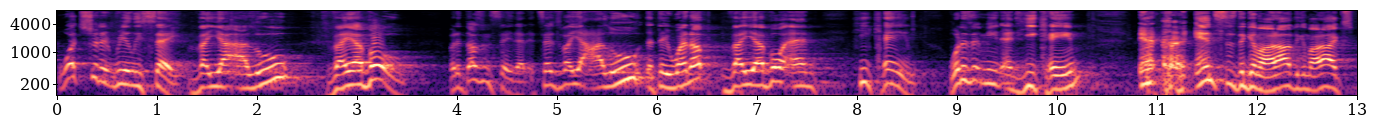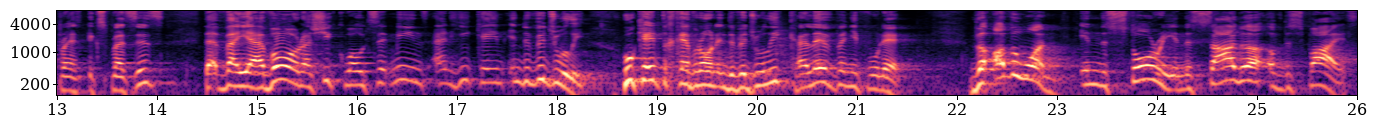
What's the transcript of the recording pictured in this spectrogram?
what should it really say? Vaya'alu, vayavo. But it doesn't say that. It says vaya'alu, that they went up, vayavo, and he came. What does it mean, and he came? Answers the Gemara. The Gemara express, expresses that Vayavo, Rashi quotes it, means, and he came individually. Who came to Hebron individually? Kalev ben Yifuneh. The other one in the story, in the saga of the spies,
